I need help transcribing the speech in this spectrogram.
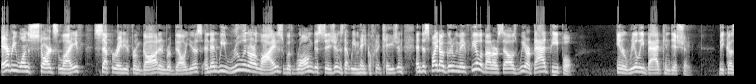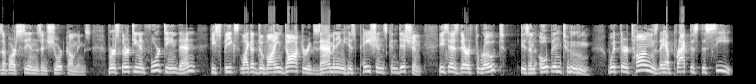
Everyone starts life separated from God and rebellious, and then we ruin our lives with wrong decisions that we make on occasion. And despite how good we may feel about ourselves, we are bad people in a really bad condition because of our sins and shortcomings. Verse 13 and 14, then, he speaks like a divine doctor examining his patient's condition. He says, Their throat is an open tomb. With their tongues they have practiced deceit.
